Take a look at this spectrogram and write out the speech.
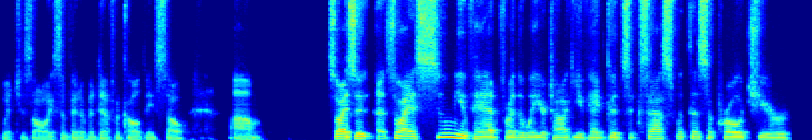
which is always a bit of a difficulty. So, um, so I, so I assume you've had, for the way you're talking, you've had good success with this approach. You're,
